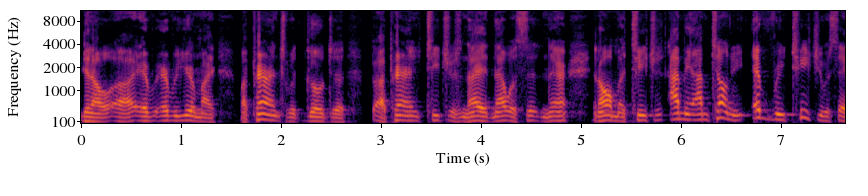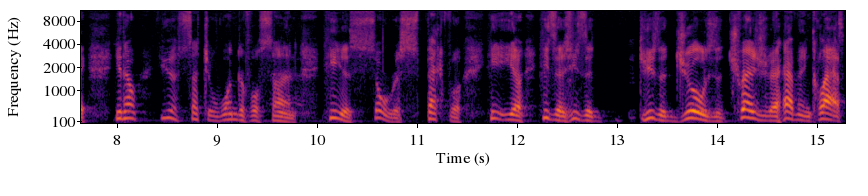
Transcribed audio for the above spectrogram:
you know, uh, every, every year my, my parents would go to uh, parent teachers night, and I was sitting there, and all my teachers, I mean, I'm telling you, every teacher would say, you know, you have such a wonderful son. He is so respectful. He, you know, he's a, he's a he's a jewel, he's a treasure to have in class.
